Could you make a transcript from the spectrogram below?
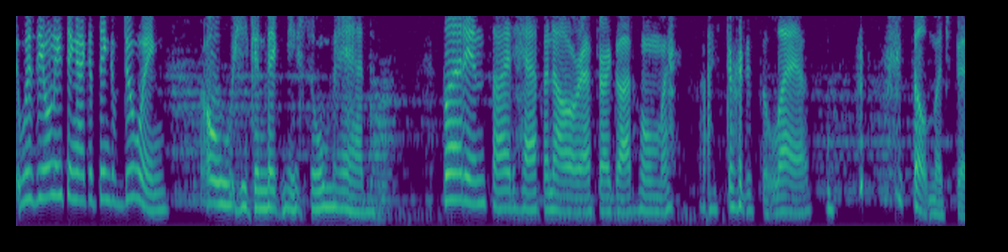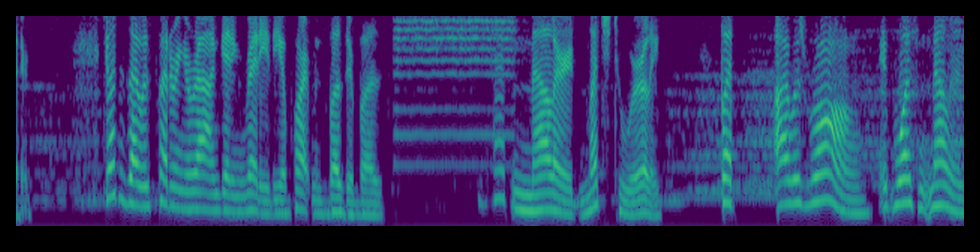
It was the only thing I could think of doing. Oh, he can make me so mad. But inside half an hour after I got home, I, I started to laugh. Felt much better. Just as I was puttering around getting ready, the apartment buzzer buzzed. That Mallard, much too early. But I was wrong. It wasn't Mallard.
